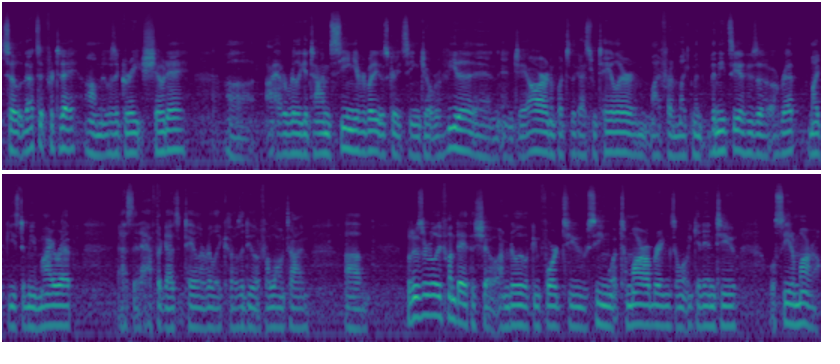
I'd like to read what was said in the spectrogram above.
So that's it for today. Um, it was a great show day. Uh, I had a really good time seeing everybody. It was great seeing Joe Ravita and, and JR and a bunch of the guys from Taylor and my friend Mike Venezia, who's a, a rep. Mike used to be my rep, as did half the guys at Taylor, really, because I was a dealer for a long time. Um, but it was a really fun day at the show. I'm really looking forward to seeing what tomorrow brings and what we get into. We'll see you tomorrow.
